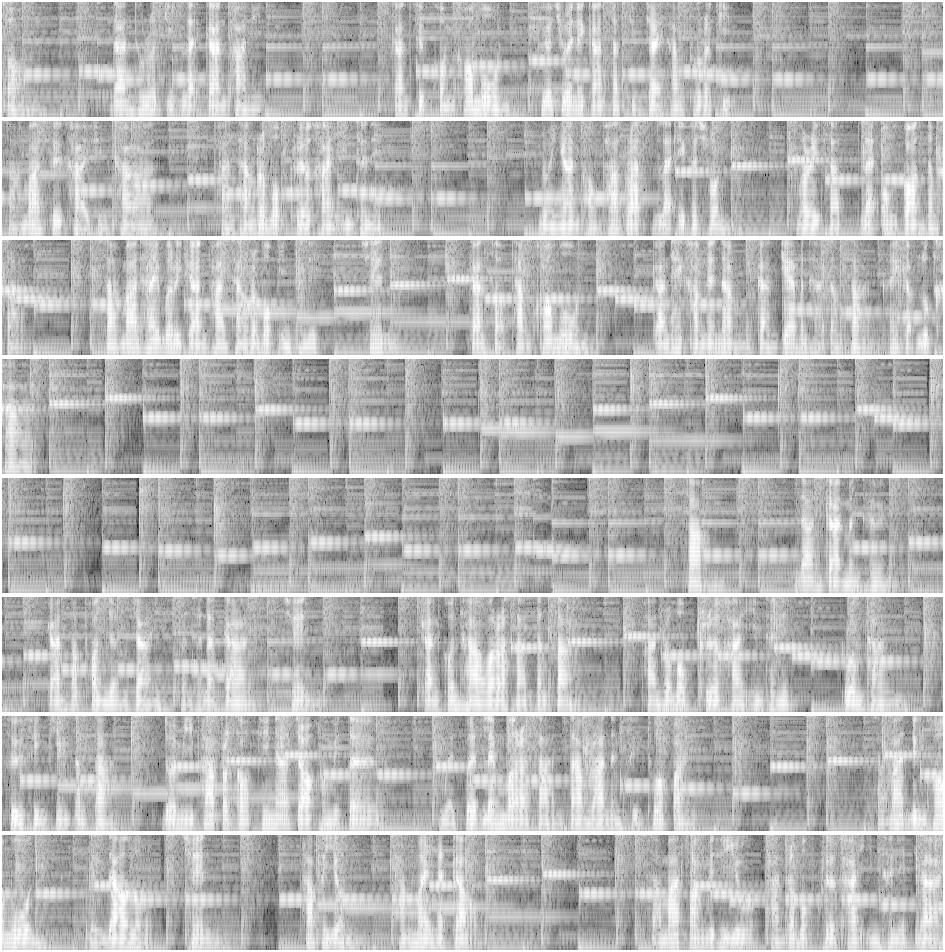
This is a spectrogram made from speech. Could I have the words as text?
2. ด้านธุรกิจและการพาณิชย์ การสืบค้นข้อมูลเพื่อช่วยในการตัดสินใจทางธุรกิจ สามารถซื้อขายสินค้า ผ่านทางระบบเครือข่ายอินเทอร์เน็ต หน่วยงานของภาครัฐและเอกชน บริษัทและองค์กรต่างๆ สามารถให้บริการผ่านทางระบบอินเทอร์เน็ต เช่น การสอบถามข้อมูล การให้คำแนะนำการแก้ปัญหาต่างๆ ให้กับลูกค้า 3. ด้านการบันเทิง การพักผ่อนหย่อนใจสันทนาการ เช่น การค้นหาวารสารต่างๆ ผ่านระบบเครือข่ายอินเทอร์เน็ต รวมทั้งสื่อสิ่งพิมพ์ต่างๆ โดยมีภาพประกอบที่หน้าจอคอมพิวเตอร์ เหมือนเปิดเล่มวารสารตามร้านหนังสือทั่วไป สามารถดึงข้อมูลหรือดาวน์โหลด เช่น ภาพยนตร์ ทั้งใหม่และเก่า สามารถฟังวิทยุผ่านระบบเครือข่ายอินเทอร์เน็ตได้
